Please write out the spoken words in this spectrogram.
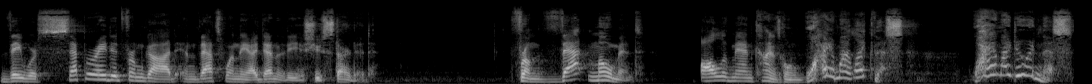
they were separated from God, and that's when the identity issue started. From that moment, all of mankind is going, Why am I like this? Why am I doing this?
